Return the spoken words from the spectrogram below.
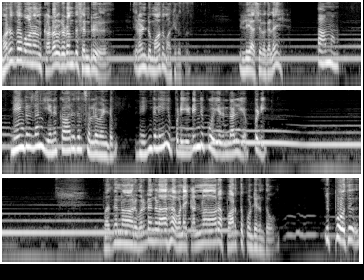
மருதவாணன் கடல் கடந்து சென்று இரண்டு மாதம் ஆகிறது. இல்லையா சிவகலை? ஆமாம். நீங்கள் தான் எனக்கு ஆறுதல் சொல்ல வேண்டும். நீங்களே இப்படி இடிந்து போயிருந்தால் எப்படி? பதினாறு வருடங்களாக அவனை கண்ணார பார்த்து கொண்டிருந்தோம். இப்போது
